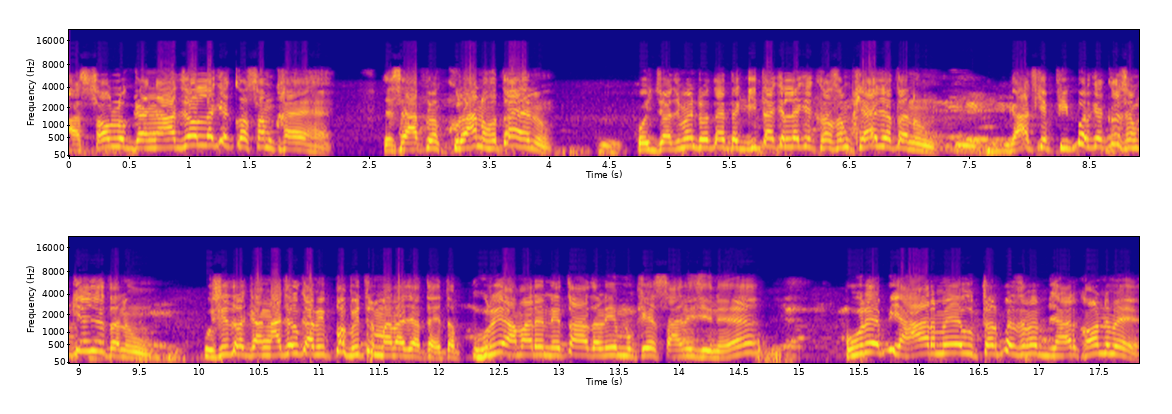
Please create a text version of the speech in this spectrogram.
और सब लोग गंगाजल लेके कसम खाए हैं। जैसे आपके कुरान होता है ना? कोई जजमेंट होता है तो गीता के लेके कसम खाया जाता नू। गाछ के पीपर के कसम किया जाता नू। उसी तरह गंगाजल का भी पवित्र माना जाता है। तो पूरे हमारे नेता आदरणीय मुकेश सहनी जी ने पूरे बिहार में, उत्तर प्रदेश में, झारखंड में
